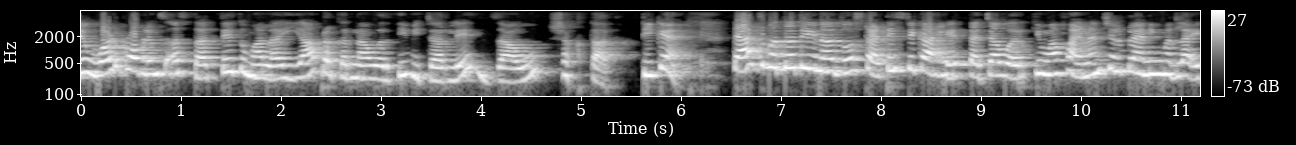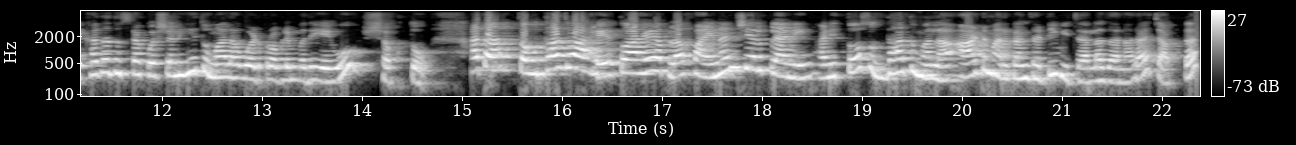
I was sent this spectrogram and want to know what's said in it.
जे वर्ड प्रॉब्लेम्स असतात ते तुम्हाला या प्रकरणावरती विचारले जाऊ शकतात. ठीक आहे? त्याच पद्धतीनं जो स्टॅटिस्टिक आहे त्याच्यावर किंवा फायनान्शियल प्लॅनिंग मधला एखादा दुसरा क्वेश्चन ही तुम्हाला वर्ड प्रॉब्लेममध्ये येऊ शकतो. आता चौथा जो आहे तो आहे आपला फायनान्शियल प्लॅनिंग आणि तो सुद्धा तुम्हाला आठ मार्कांसाठी विचारला जाणारा चॅप्टर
